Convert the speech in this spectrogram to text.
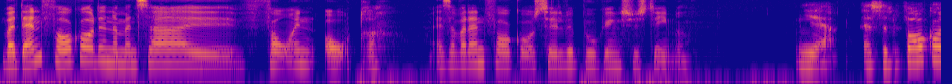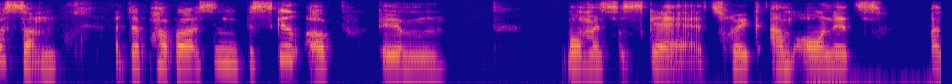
Hvordan foregår det, når man så øh, får en ordre? Altså, hvordan foregår selve bookingsystemet? Ja, altså det foregår sådan, at der popper sådan en besked op, øhm, hvor man så skal trykke am on it. Og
